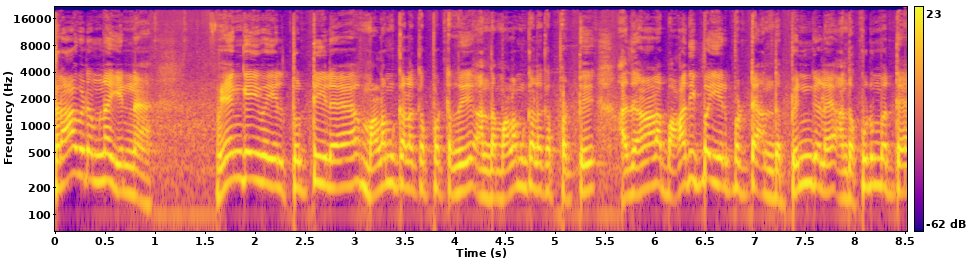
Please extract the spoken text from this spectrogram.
திராவிடம்னா என்ன? வேங்கை வயல் தொட்டியில் மலம் கலக்கப்பட்டது. அந்த மலம் கலக்கப்பட்டு அதனால் பாதிப்பை ஏற்பட்ட அந்த பெண்களை அந்த குடும்பத்தை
